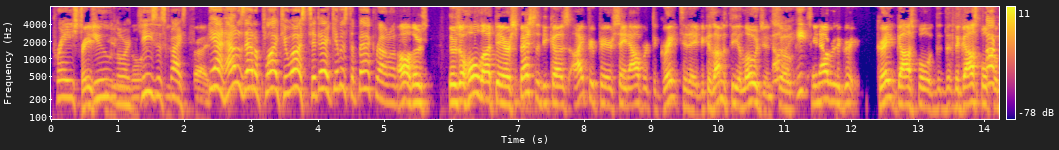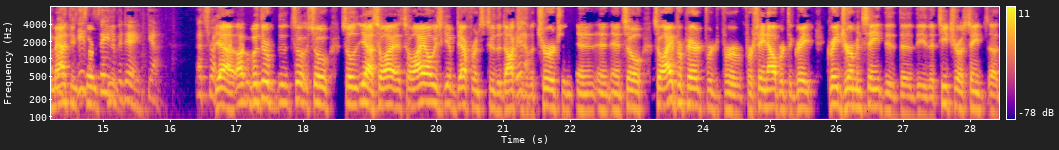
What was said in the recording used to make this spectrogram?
Praise, Praise to you, you Lord, Lord, Jesus Christ. Christ. Yeah, and how does that apply to us today? Give us the background on that. Oh, there's there's a whole lot there, especially because I prepared St. Albert the Great today because I'm a theologian. Oh, so St. Albert the Great, great gospel, the, the, the gospel from Matthew. He's 13. the saint of the day. Yeah. That's right. Yeah, uh, but they're so so so yeah. So I so I always give deference to the doctors yeah. of the church, and, and and and so so I prepared for for for Saint Albert, the great great German saint, the the the, the teacher of Saint uh,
